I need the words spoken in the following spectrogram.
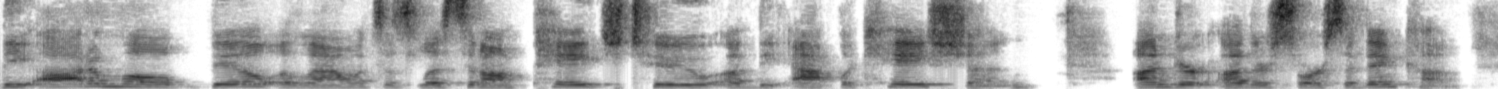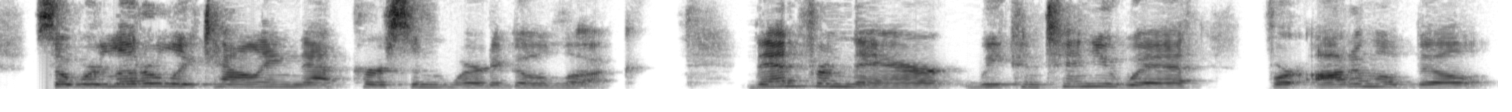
the automobile allowance is listed on page two of the application under other source of income. So we're literally telling that person where to go look. Then from there, we continue with for automobile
